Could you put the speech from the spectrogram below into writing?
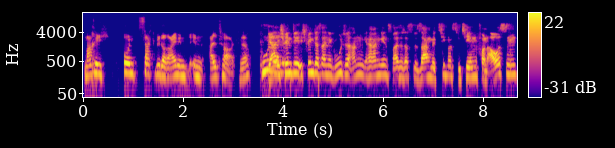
mache ich und zack, wieder rein in den Alltag. Ne? Cool. Ja, ich finde ich find das eine gute An Herangehensweise, dass wir sagen, wir ziehen uns die Themen von außen.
